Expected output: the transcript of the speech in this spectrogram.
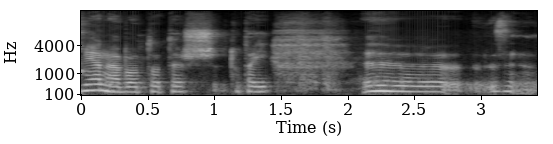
zmiana, bo to też tutaj y, z-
